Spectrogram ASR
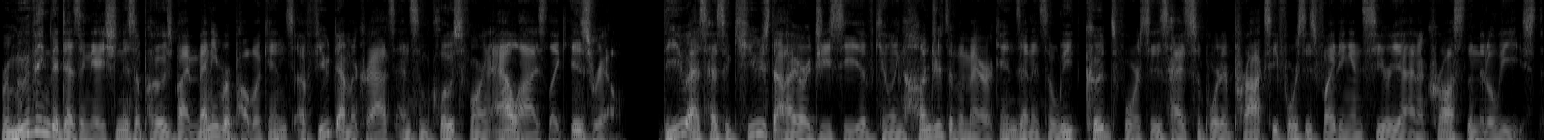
Removing the designation is opposed by many Republicans, a few Democrats, and some close foreign allies like Israel. The U.S. has accused the IRGC of killing hundreds of Americans, and its elite Quds forces has supported proxy forces fighting in Syria and across the Middle East.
